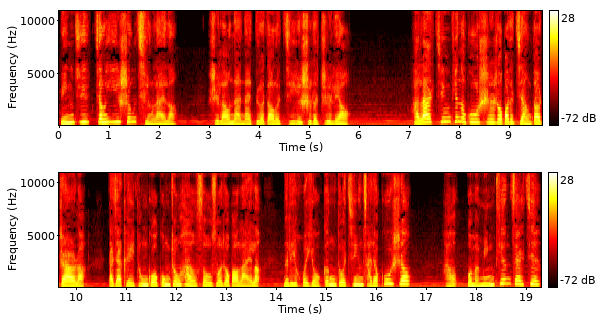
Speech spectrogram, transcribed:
邻居将医生请来了，使老奶奶得到了及时的治疗。好啦，今天的故事肉包就讲到这儿了。大家可以通过公众号搜索“肉包来了”，那里会有更多精彩的故事哦。好，我们明天再见，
